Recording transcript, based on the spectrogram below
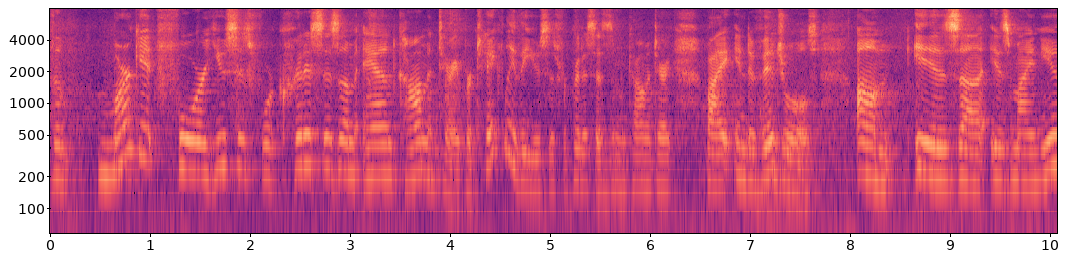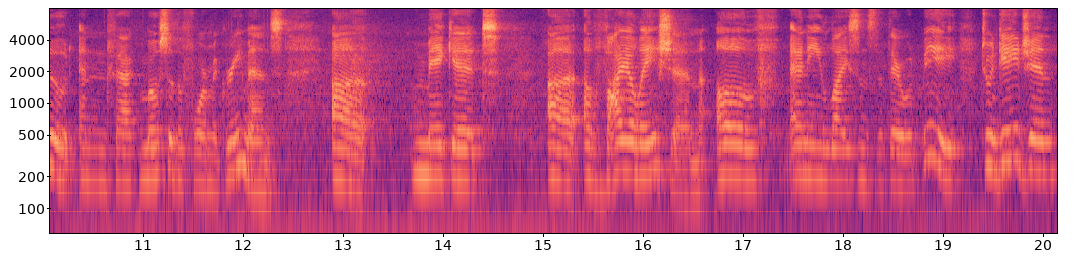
the market for uses for criticism and commentary, particularly the uses for criticism and commentary by individuals, um, is uh, is minute, and in fact, most of the form agreements uh, make it. Uh, a violation of any license that there would be to engage in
